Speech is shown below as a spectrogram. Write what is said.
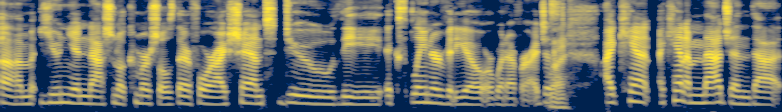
um union national commercials therefore i shan't do the explainer video or whatever i just right. i can't i can't imagine that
